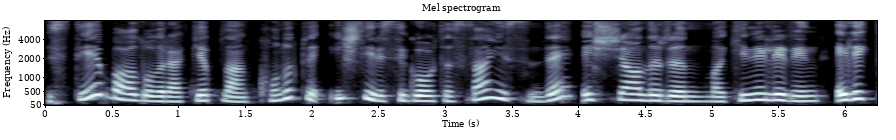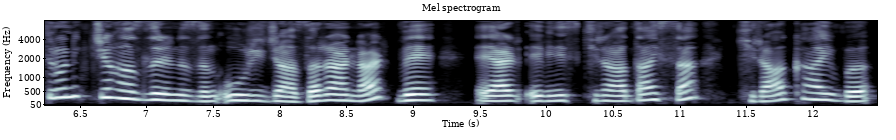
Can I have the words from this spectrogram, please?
İsteğe bağlı olarak yapılan konut ve iş yeri sigortası sayesinde eşyaların, makinelerin, elektronik cihazlarınızın uğrayacağı zararlar ve eğer eviniz kiradaysa kira kaybı,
